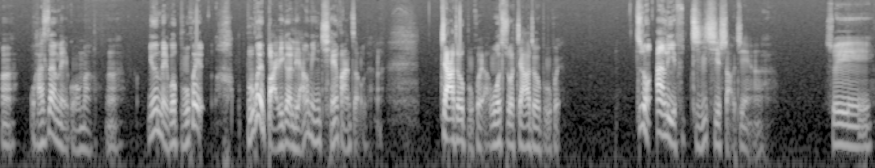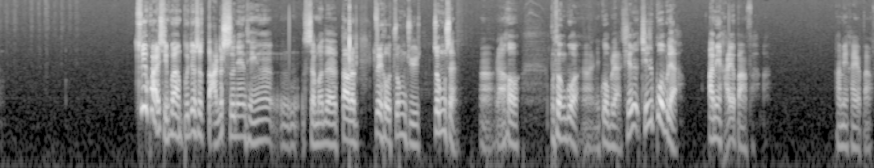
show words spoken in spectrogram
啊，我还是在美国嘛，嗯，因为美国不会不会把一个良民遣返走的，加州不会啊，我只说加州不会，这种案例极其少见啊，所以。最坏情况不就是打个十年庭，嗯什么的，到了最后终局终审啊，然后不通过啊，你过不了。其实其实过不了，阿明还有办法，阿明还有办法。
